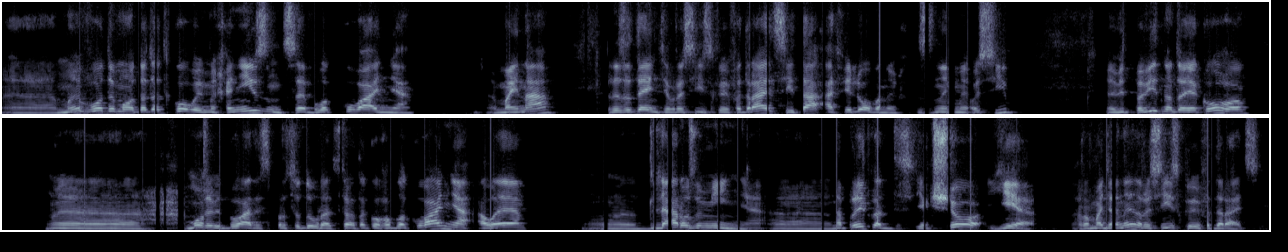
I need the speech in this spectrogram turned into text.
Е, Ми вводимо додатковий механізм: це блокування майна резидентів Російської Федерації та афільованих з ними осіб, відповідно до якого е, може відбуватись процедура цього такого блокування, але е, для розуміння, е, наприклад, якщо є громадянин Російської Федерації,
